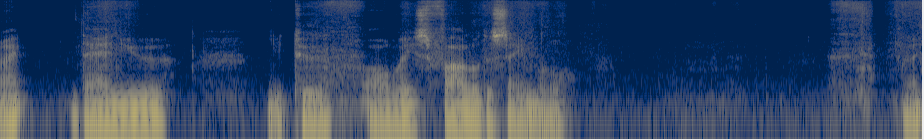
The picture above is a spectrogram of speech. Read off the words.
right? Then you need to always follow the same rule, right?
